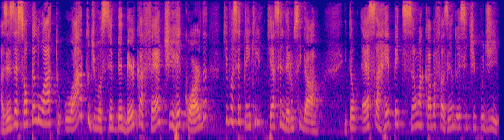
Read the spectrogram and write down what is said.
Às vezes é só pelo ato. O ato de você beber café te recorda que você tem que, que acender um cigarro. Então, essa repetição acaba fazendo esse tipo de,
